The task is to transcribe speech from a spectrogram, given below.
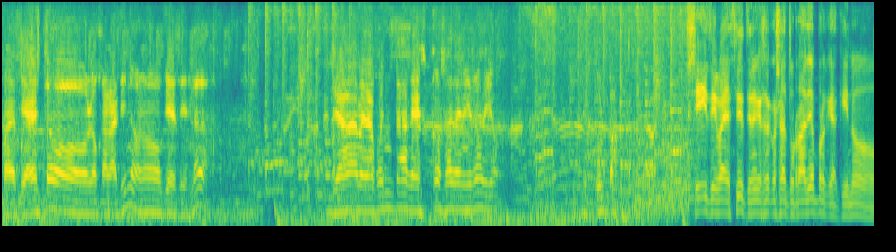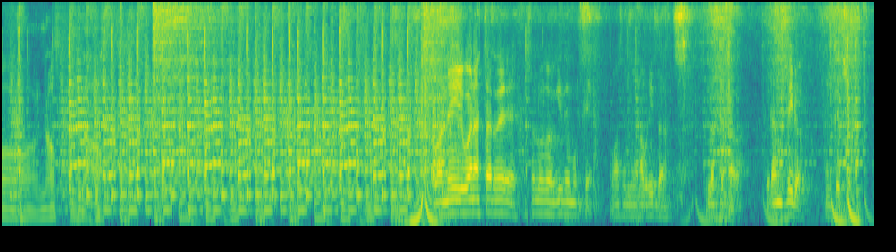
Parecía esto local latino, no quiere decir nada. Ya me da cuenta que es cosa de mi radio. Disculpa. Sí, te iba a decir, tiene que ser cosa de tu radio porque aquí no. no. Neil, buenas tardes. Un saludo aquí de Murcia. Como hacen mis abritas en los tejados. Gran tiro, en techo.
